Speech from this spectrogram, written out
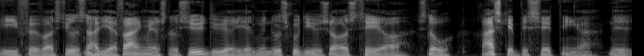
i Fødevarestyrelsen har de erfaring med at slå sygedyr ihjel, men nu skulle de jo så også til at slå raske besætninger ned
